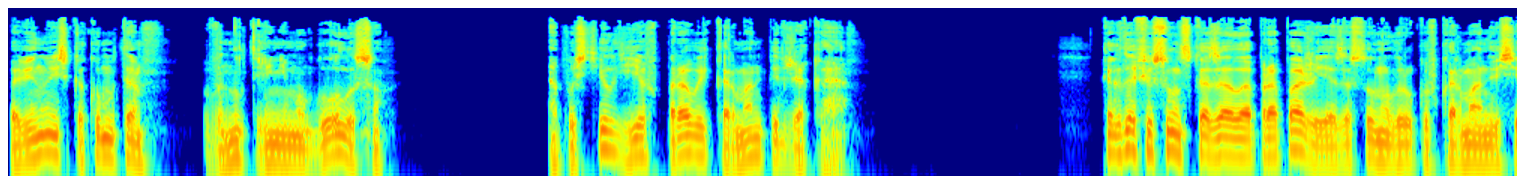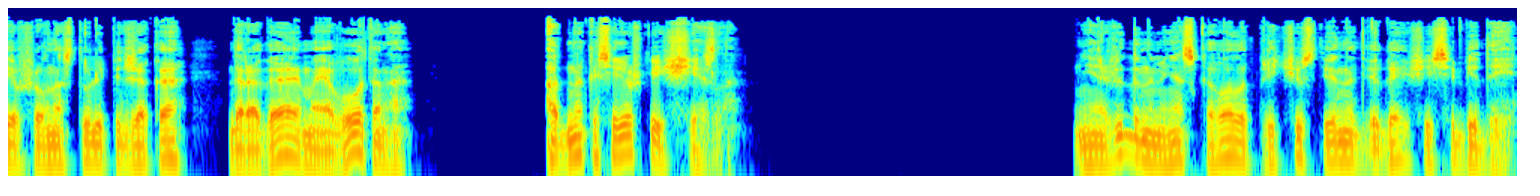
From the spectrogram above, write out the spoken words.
повинуясь какому-то внутреннему голосу, опустил ее в правый карман пиджака. Когда Фюсун сказала о пропаже, я засунул руку в карман висевшего на стуле пиджака. «Дорогая моя, вот она!» Однако сережка исчезла. Неожиданно меня сковало предчувствие надвигающейся беды.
